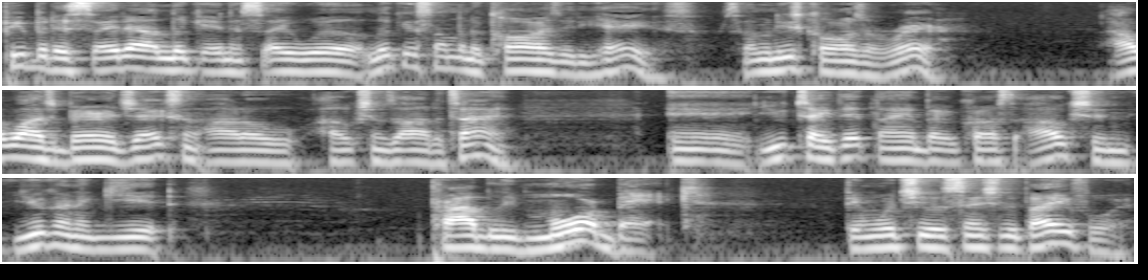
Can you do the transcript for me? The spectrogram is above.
people that say that, I look at it and say, "Well, look at some of the cars that he has. Some of these cars are rare." I watch Barrett-Jackson auto auctions all the time, and you take that thing back across the auction, you're gonna get probably more back than what you essentially paid for it.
